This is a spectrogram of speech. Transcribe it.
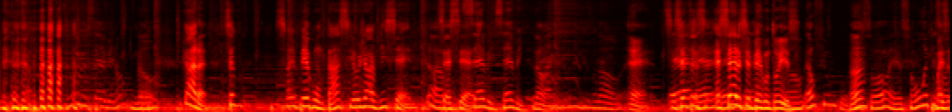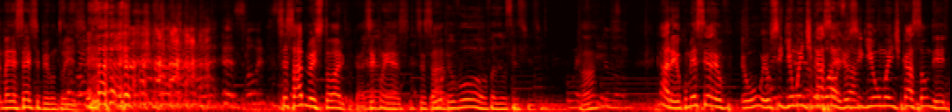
Cara, você vai me perguntar se eu já vi série. Ah, se é sério. Seven, Seven. Não. Não. É. É, você- é, é sério que você é. perguntou isso? Não, é um filme, pô. Hã? É só, é só um Mas, episódio. mas é sério que você perguntou isso? Você sabe meu histórico, cara. Você É, conhece. é. Você sabe. Eu, eu vou fazer você assistir filme. Hã? Cara, eu comecei a. Eu, eu, eu segui uma indicação. Eu segui uma indicação dele.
